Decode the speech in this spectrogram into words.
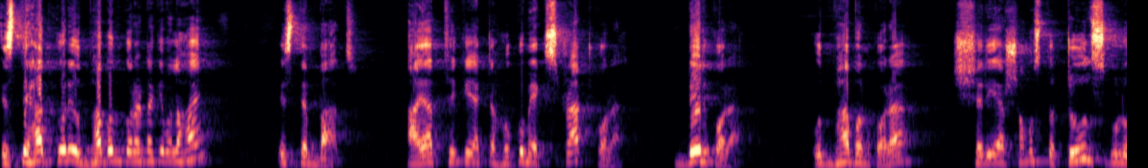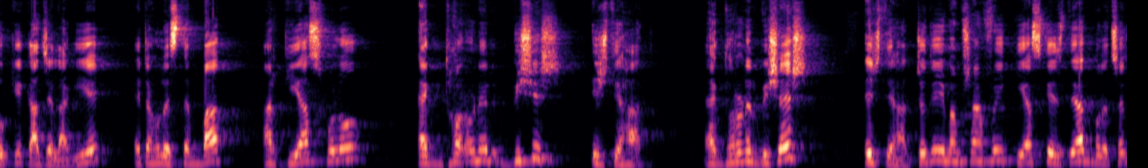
ইস্তেহাদ করে উদ্ভাবন করাটাকে বলা হয় ইস্তেমবাদ আয়াত থেকে একটা হুকুম এক্সট্রাক্ট করা। বের করা, উদ্ভাবন করা, শরিয়ার সমস্ত টুলসগুলোকে কাজে লাগিয়ে এটা হলো ইস্তেমবাদ। আর কিয়াস হলো এক ধরনের বিশেষ ইজতেহাদ, এক ধরনের বিশেষ ইজতেহাদ। যদিও ইমাম শাফি কিয়াসকে ইজতেহাদ বলেছেন,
